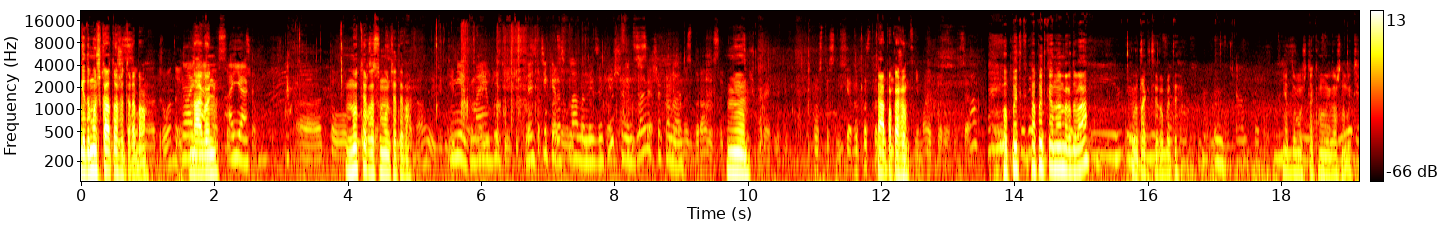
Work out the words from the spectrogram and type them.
Я думаю, шкаф теж треба. Ну, а На як? огонь. А як? Ну, тир засунуть я тебе. Ні, має бути настільки розплавлений зефір, що він плавить шоколад. Ні. Просто сніхер, ви просто Та, покажу. знімаю попитка номер два. Отак це робити. Я думаю, що так воно і должно бути.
